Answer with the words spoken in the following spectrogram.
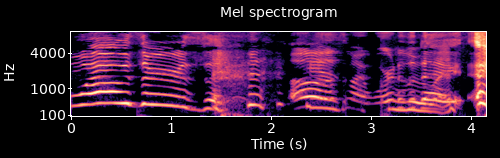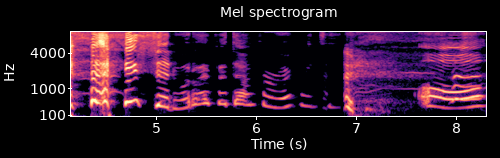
Wowzers! Oh, that's is my word of the day. clueless. he said, "What do I put down for references?" Oh,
